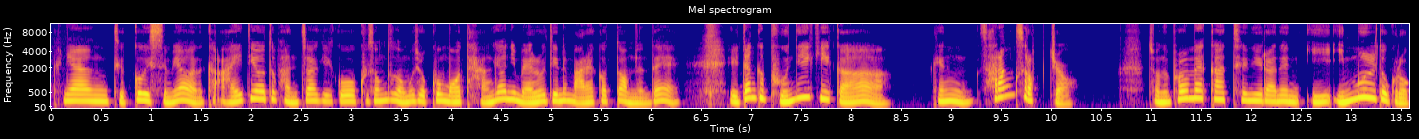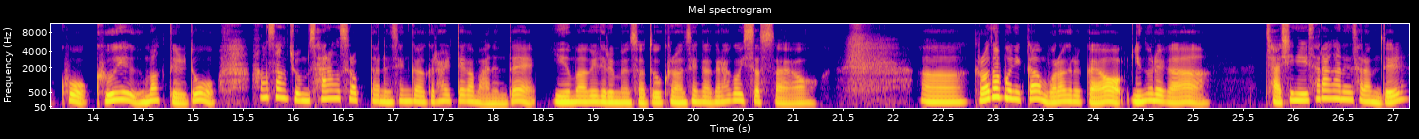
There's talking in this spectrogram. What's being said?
그냥 듣고 있으면 그 아이디어도 반짝이고 구성도 너무 좋고 뭐 당연히 멜로디는 말할 것도 없는데 일단 그 분위기가 그냥 사랑스럽죠. 저는 폴 맥카튼이라는 이 인물도 그렇고 그의 음악들도 항상 좀 사랑스럽다는 생각을 할 때가 많은데 이 음악을 들으면서도 그런 생각을 하고 있었어요. 아, 그러다 보니까 뭐라 그럴까요? 이 노래가 자신이 사랑하는 사람들,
